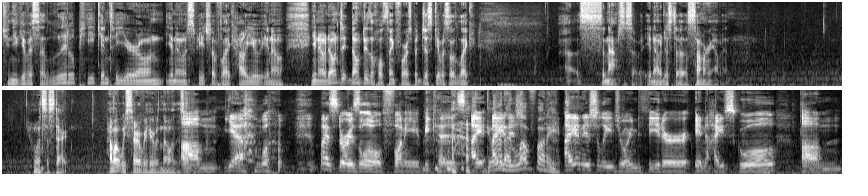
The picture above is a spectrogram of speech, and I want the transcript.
can you give us a little peek into your own, you know, speech of like how you, you know, you know, don't do, don't do the whole thing for us, but just give us a like a synopsis of it, you know, just a summary of it. Who wants to start? How about we start over here with Noah this time? um yeah well my story is a little funny because i Good, I, I, love funny. I initially joined theater in high school um,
